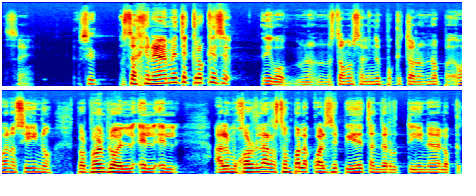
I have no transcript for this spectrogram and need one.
Sí. O sea, O sea, generalmente creo que se. Digo, no, no estamos saliendo un poquito. no- bueno, sí, no. Pero por ejemplo, el, el- el- a lo mejor la razón por la cual se pide tan de rutina lo que,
